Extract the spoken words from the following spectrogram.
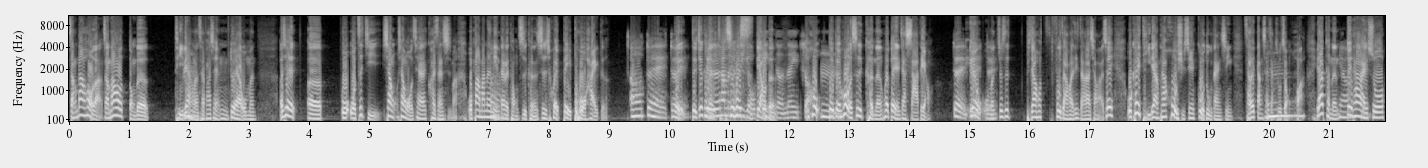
长大后啦，长大后懂得体谅了，才发现，嗯，对啊，我们，而且，呃，我我自己，像像我现在快三十嘛，我爸妈那年代的同志可能是会被迫害的。哦，对对对，就可能是会死掉的那一种，或对对，或者是可能会被人家杀掉。对，因为我们就是。比较复杂环境长大的小孩，所以我可以体谅他，或许是因为过度担心，才会当下讲出这种话。因为他可能对他来说，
